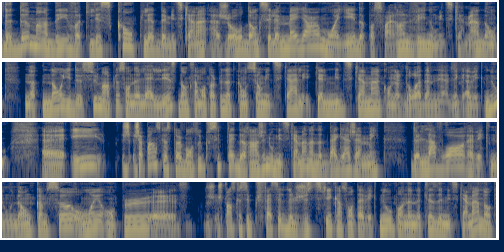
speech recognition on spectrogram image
De demander votre liste complète de médicaments à jour. Donc, c'est le meilleur moyen de pas se faire enlever nos médicaments. Donc, notre nom y est dessus, mais en plus, on a la liste. Donc, ça montre un peu notre condition médicale et quels médicaments qu'on a le droit d'amener avec, nous. Euh, et je pense que c'est un bon truc aussi peut-être de ranger nos médicaments dans notre bagage à main, de l'avoir avec nous. Donc comme ça, au moins on peut. euh, je pense que c'est plus facile de le justifier quand ils sont avec nous, puis on a notre liste de médicaments. Donc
